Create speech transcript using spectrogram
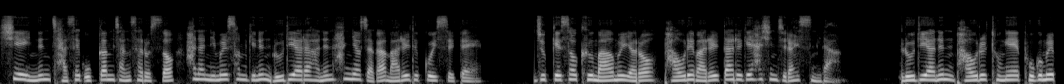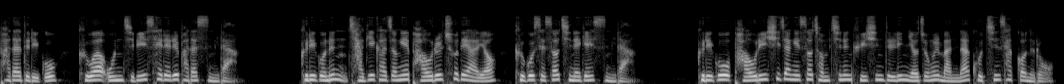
시에 있는 자색 옷감 장사로서 하나님을 섬기는 루디아라 하는 한 여자가 말을 듣고 있을 때 주께서 그 마음을 열어 바울의 말을 따르게 하신지라 했습니다. 루디아는 바울을 통해 복음을 받아들이고 그와 온 집이 세례를 받았습니다. 그리고는 자기 가정에 바울을 초대하여 그곳에서 지내게 했습니다. 그리고 바울이 시장에서 점치는 귀신 들린 여종을 만나 고친 사건으로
